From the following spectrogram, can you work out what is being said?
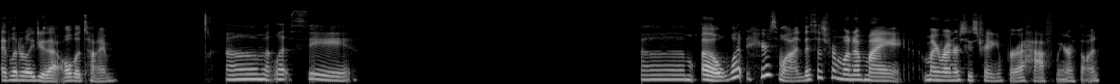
I literally do that all the time. Um let's see um, oh, what here's one. This is from one of my my runners who's training for a half marathon.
